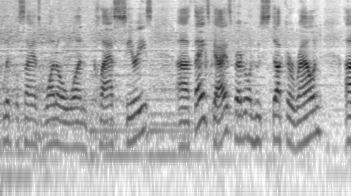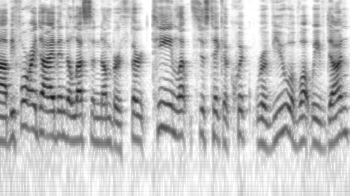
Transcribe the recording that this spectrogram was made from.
Political Science 101 class series. Uh, thanks, guys, for everyone who's stuck around. Uh, before I dive into lesson number 13, let's just take a quick review of what we've done.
